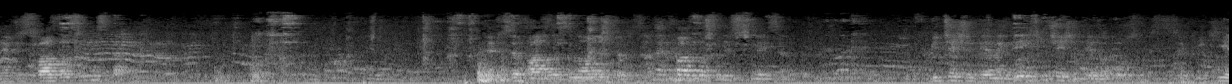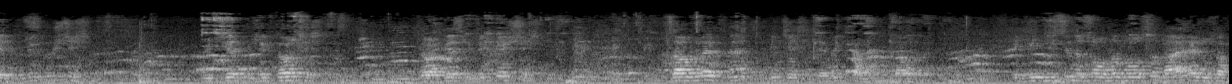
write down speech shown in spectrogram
Nefis fazlasını ister. Nefise fazlasını alıştırırsan hep fazlasını isteyeceksin. Bir çeşit yemek değil, iki çeşit yemek olsun. İki yetmeyecek, üç çeşit. Üç yetmeyecek, dört çeşit. Dört yetmeyecek, beş çeşit ne? Bir çeşit yemek tamam, zaruret. İkincisini sonra da olsa daha el uzak.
